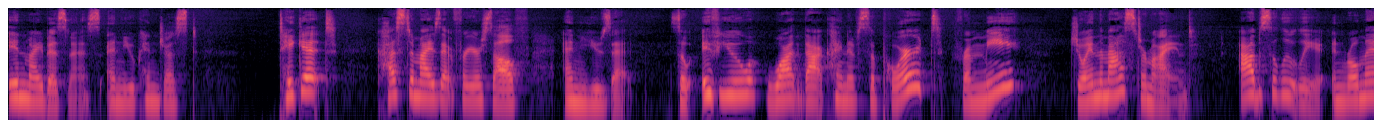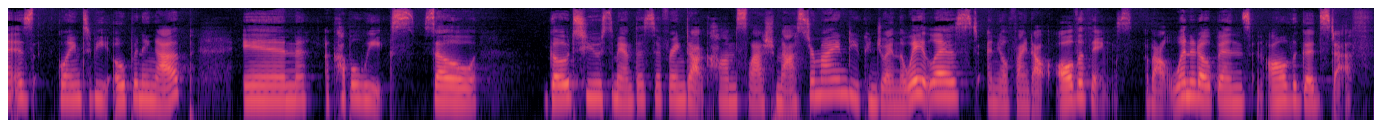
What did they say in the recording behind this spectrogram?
in my business, and you can just take it, customize it for yourself and use it. So if you want that kind of support from me, join the mastermind. Absolutely. Enrollment is going to be opening up in a couple weeks. So go to samanthasiffring.com slash mastermind. You can join the waitlist and you'll find out all the things about when it opens and all the good stuff.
